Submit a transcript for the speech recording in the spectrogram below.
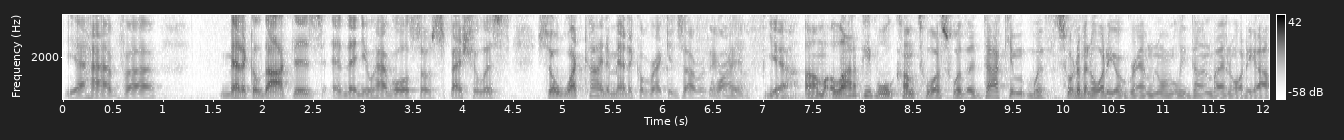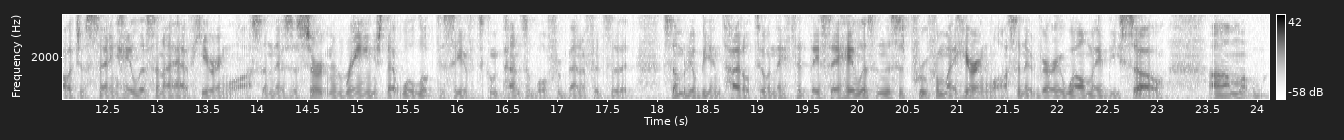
you have uh, medical doctors, and then you have also specialists. So, what kind of medical records are required? Yeah, um, a lot of people will come to us with a document with sort of an audiogram, normally done by an audiologist, saying, "Hey, listen, I have hearing loss," and there's a certain range that we'll look to see if it's compensable for benefits that somebody will be entitled to, and they they say, "Hey, listen, this is proof of my hearing loss," and it very well may be so. Um,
